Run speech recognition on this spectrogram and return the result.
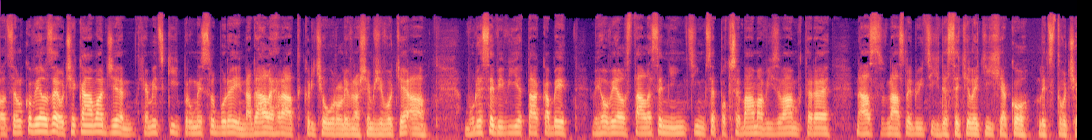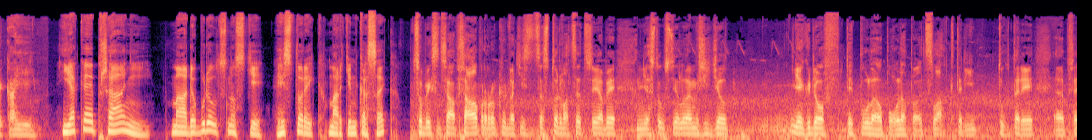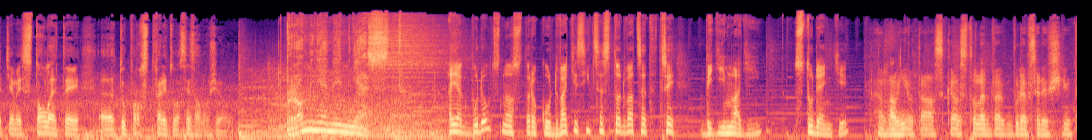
Celkově lze očekávat, že chemický průmysl bude i nadále hrát klíčovou roli v našem životě a bude se vyvíjet tak, aby vyhověl stále se měnícím se potřebám a výzvám, které nás v následujících desetiletích jako lidstvo čekají. Jaké přání má do budoucnosti historik Martin Krsek? Co bych si třeba přál pro rok 2123, aby město Usnědlovem řídil někdo v typu Leopolda Pelcla, který tu tedy eh, před těmi stolety eh, tu prosperitu vlastně založil. Proměny měst. A jak budoucnost roku 2123 vidí mladí, studenti? Hlavní otázka 100 let bude především,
